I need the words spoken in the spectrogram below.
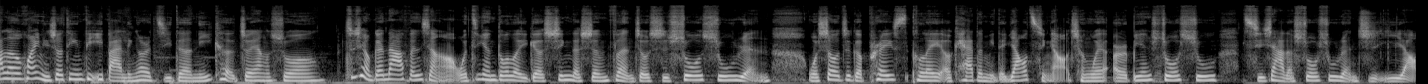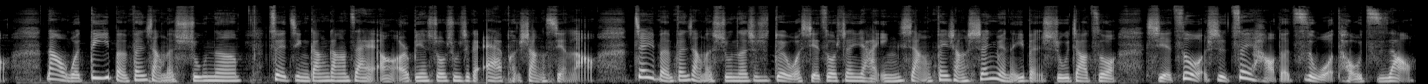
Hello，欢迎你收听第一百零二集的《你可这样说》。之前有跟大家分享啊，我今年多了一个新的身份，就是说书人。我受这个 Praise Play Academy 的邀请啊，成为耳边说书旗下的说书人之一啊。那我第一本分享的书呢，最近刚刚在啊耳边说书这个 App 上线了。这一本分享的书呢，就是对我写作生涯影响非常深远的一本书，叫做《写作是最好的自我投资》啊。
